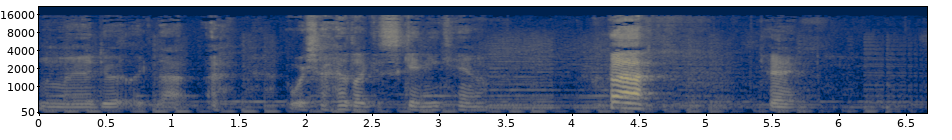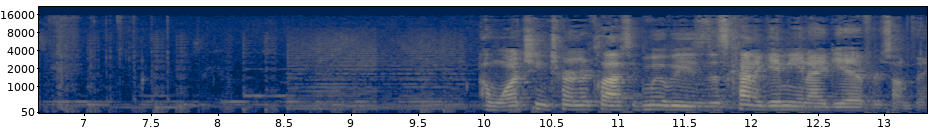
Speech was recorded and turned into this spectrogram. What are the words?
I'm gonna do it like that. I wish I had like a skinny cam. Ha! Okay. I'm watching Turner Classic Movies. This kind of gave me an idea for something.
